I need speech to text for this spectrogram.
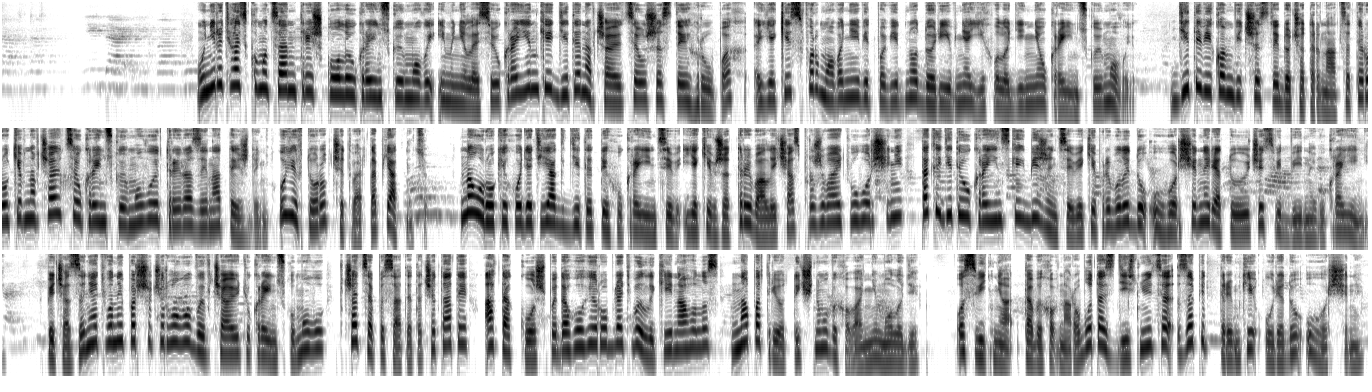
У Ніридьгацькому центрі школи української мови імені Лесі Українки діти навчаються у шести групах, які сформовані відповідно до рівня їх володіння українською мовою. Діти віком від 6 до 14 років навчаються українською мовою три рази на тиждень у вівторок, четвер та п'ятницю. На уроки ходять як діти тих українців, які вже тривалий час проживають в Угорщині, так і діти українських біженців, які прибули до Угорщини, рятуючись від війни в Україні. Під час занять вони першочергово вивчають українську мову, вчаться писати та читати, а також педагоги роблять великий наголос на патріотичному вихованні молоді. Освітня та виховна робота здійснюється за підтримки уряду Угорщини.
